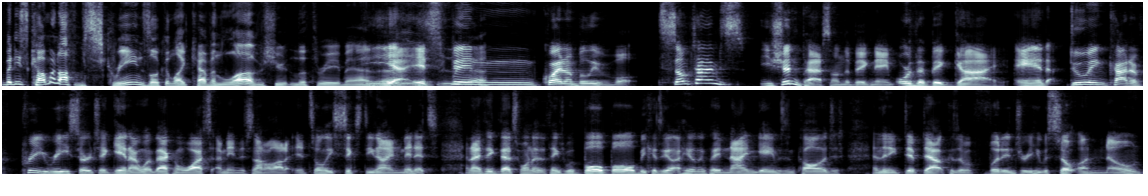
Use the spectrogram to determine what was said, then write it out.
But he's coming off of screens looking like Kevin Love shooting the three, man. Yeah, it's yeah. been quite unbelievable. Sometimes you shouldn't pass on the big name or the big guy. And doing kind of pre-research again, I went back and watched. I mean, it's not a lot of. It's only 69 minutes, and I think that's one of the things with Bol Bol because he, only played nine games in college, and then he dipped out because of a foot injury. He was so unknown.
